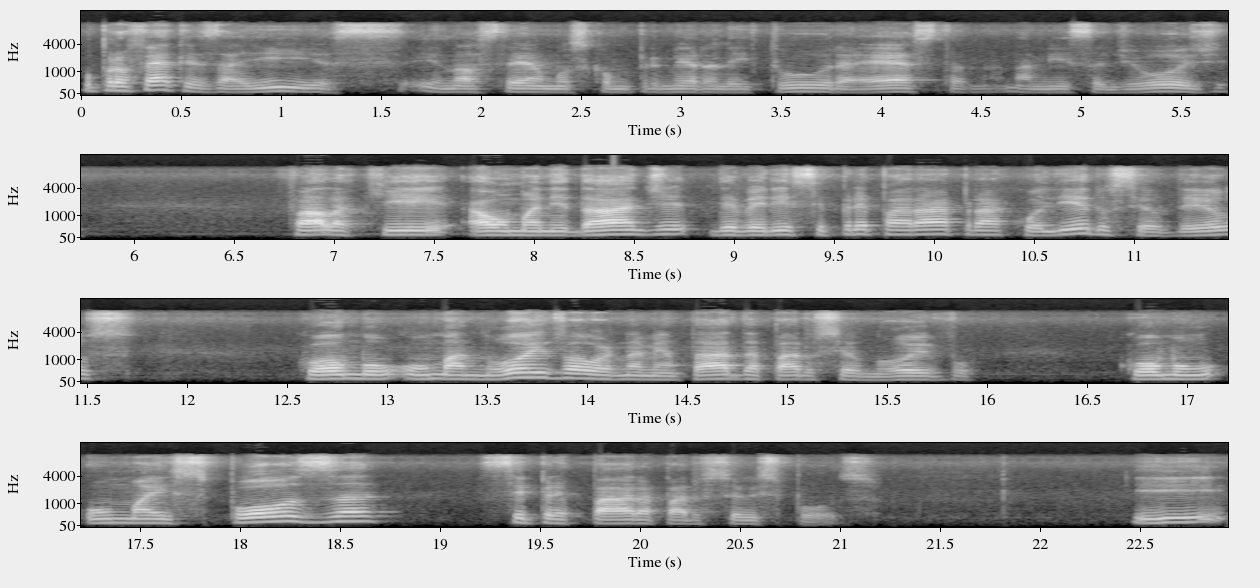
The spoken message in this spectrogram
O profeta Isaías, e nós temos como primeira leitura esta na missa de hoje, fala que a humanidade deveria se preparar para acolher o seu Deus como uma noiva ornamentada para o seu noivo, como uma esposa se prepara para o seu esposo. E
